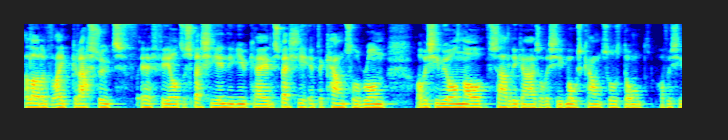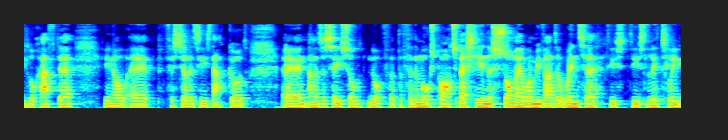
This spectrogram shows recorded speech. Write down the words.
a lot of like grassroots uh, fields, especially in the UK, and especially if the council run. Obviously, we all know, sadly, guys, obviously most councils don't obviously look after, you know, uh, facilities that good. Um, and as I say, so you know, for the, for the most part, especially in the summer when we've had a winter, there's, there's literally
